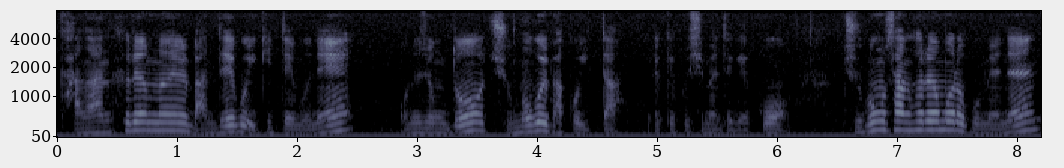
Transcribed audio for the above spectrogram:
강한 흐름을 만들고 있기 때문에 어느 정도 주목을 받고 있다 이렇게 보시면 되겠고 주봉상 흐름으로 보면은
